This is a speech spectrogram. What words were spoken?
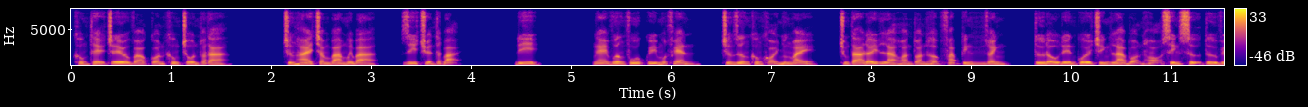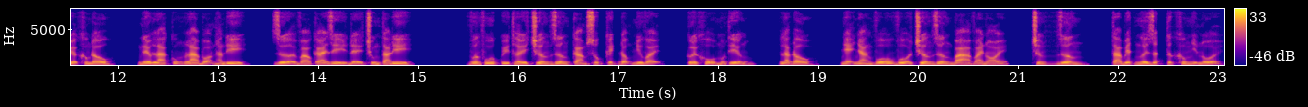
không thể trêu vào còn không trốn thoát ta. Chương hai trăm ba mươi ba, di chuyển thất bại. Đi nghe vương phú quý một phen, trương dương không khỏi nhúng mày, chúng ta đây là hoàn toàn hợp pháp kinh doanh, từ đầu đến cuối chính là bọn họ sinh sự từ việc không đâu, nếu là cũng là bọn hắn đi, dựa vào cái gì để chúng ta đi? Vương phú quý thấy trương dương cảm xúc kích động như vậy, cười khổ một tiếng, lắc đầu, nhẹ nhàng vô vô trương dương bả vai nói, trương dương, ta biết ngươi rất tức không nhịn nổi,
